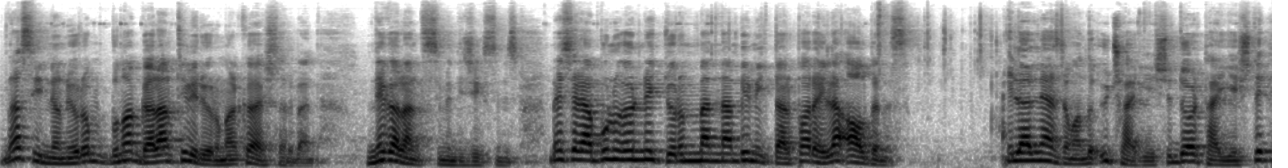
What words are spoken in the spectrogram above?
Nasıl inanıyorum? Buna garanti veriyorum arkadaşlar ben. Ne garantisi mi diyeceksiniz? Mesela bunu örnek diyorum benden bir miktar parayla aldınız. İlerleyen zamanda 3 ay geçti, 4 ay geçti.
